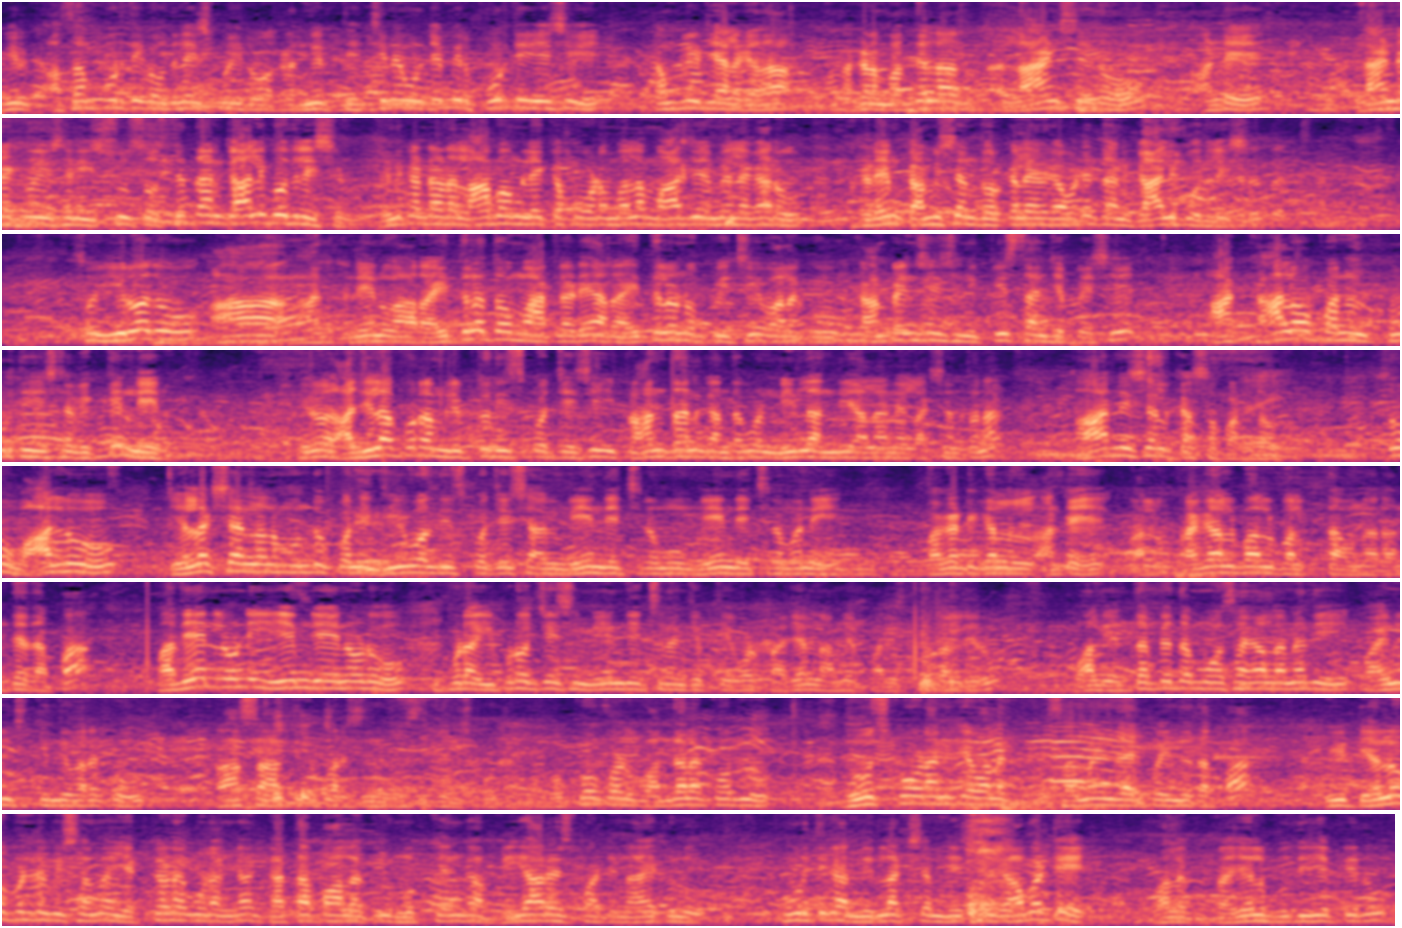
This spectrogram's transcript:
మీరు అసంపూర్తిగా వదిలేసిపోయారు అక్కడ. మీరు తెచ్చిన ఉంటే మీరు పూర్తి చేసి కంప్లీట్ చేయాలి కదా. అక్కడ మధ్యలో ల్యాండ్స్ ఏదో అంటే ల్యాండ్ అక్విజిషన్ ఇష్యూస్ వస్తే దాన్ని గాలికి వదిలేసిండు. ఎందుకంటే అక్కడ లాభం లేకపోవడం వల్ల మాజీ ఎమ్మెల్యే గారు అక్కడేం కమిషన్ దొరకలేదు కాబట్టి దాన్ని గాలికి వదిలేసిండు. సో ఈరోజు నేను ఆ రైతులతో మాట్లాడి ఆ రైతులను ఒప్పించి వాళ్ళకు కాంపెన్సేషన్ ఇప్పిస్తా అని చెప్పేసి ఆ కాలువ పనులు పూర్తి చేసిన వ్యక్తి నేను. ఈరోజు అజిలాపురం లిఫ్ట్ తీసుకొచ్చేసి ఈ ప్రాంతానికి అంతా కూడా నీళ్ళు అందియాలనే లక్ష్యంతో ఆర్నిషాలు కష్టపడతాం సో వాళ్ళు ఎలక్షన్ల ముందు కొన్ని జీవోలు తీసుకొచ్చేసి అవి మేము తెచ్చినాము మేము తెచ్చినామని పగటికల్ అంటే వాళ్ళు ప్రగల్భాలు పలుకుతా ఉన్నారు అంతే తప్ప పదేళ్ళ నుండి ఏం చేయనోడు ఇప్పుడు ఇప్పుడు వచ్చేసి మేము తెచ్చినని చెప్తే కూడా ప్రజలు నమ్మే పరిస్థితులు లేరు. వాళ్ళు ఎంత పెద్ద మోసగాళ్ళు అనేది పైనుంచి కింది వరకు రాష్ట్ర ఆర్థిక పరిస్థితిని చూసి తెలుసుకుంటారు ఒక్కొక్కడు వందల కోట్లు దోచుకోవడానికి వాళ్ళకి సమయం సరిపోయింది తప్ప ఈ డెవలప్మెంట్ విషయంలో ఎక్కడ కూడా గత పాలకులు ముఖ్యంగా బీఆర్ఎస్ పార్టీ నాయకులు పూర్తిగా నిర్లక్ష్యం చేశారు కాబట్టి వాళ్ళకు ప్రజలు బుద్ధి చెప్పారు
